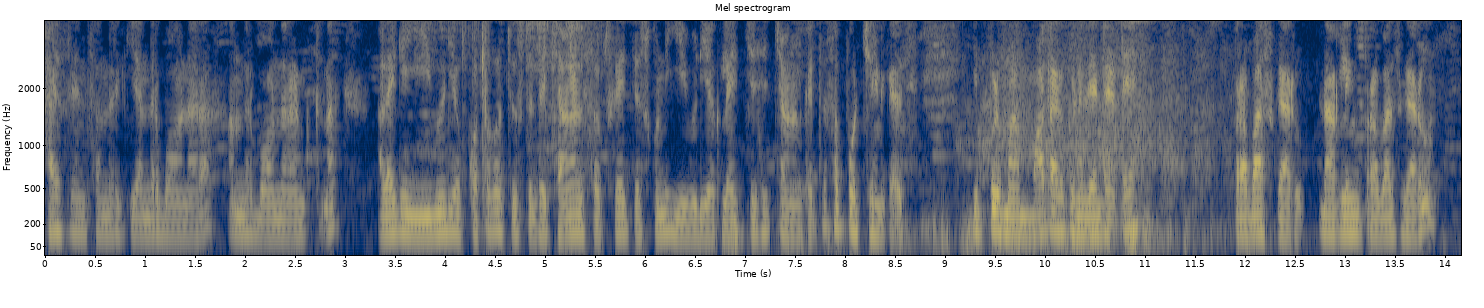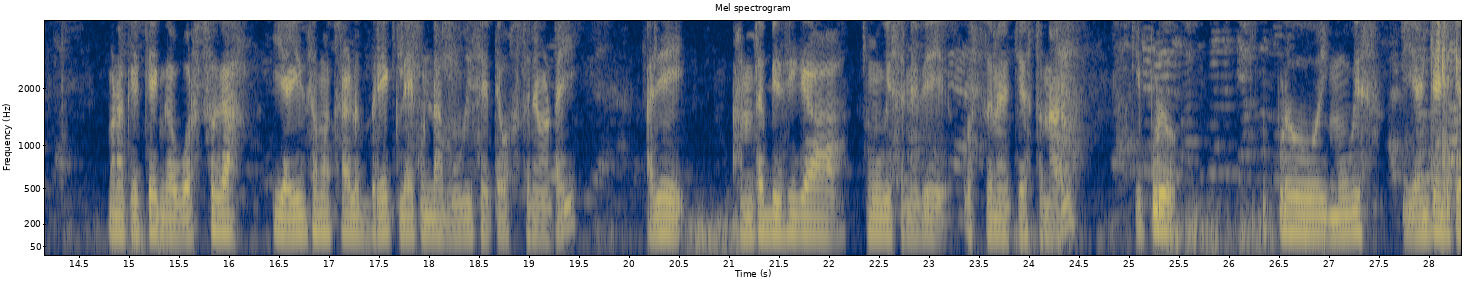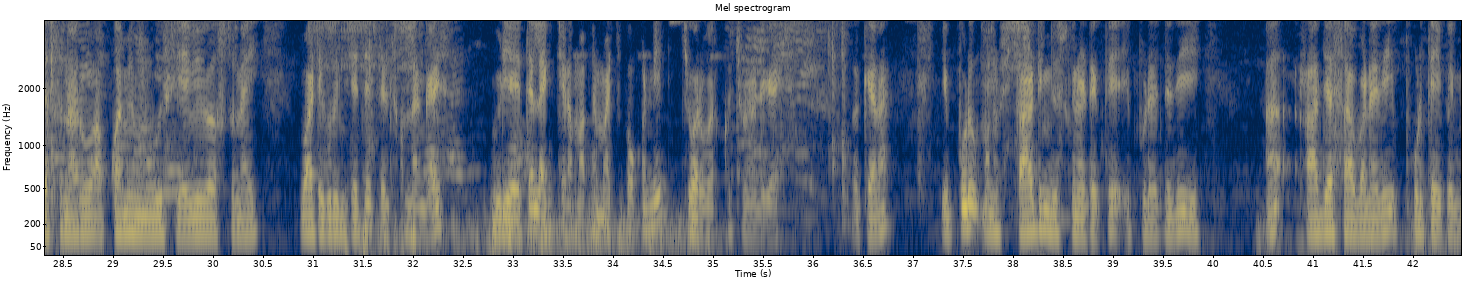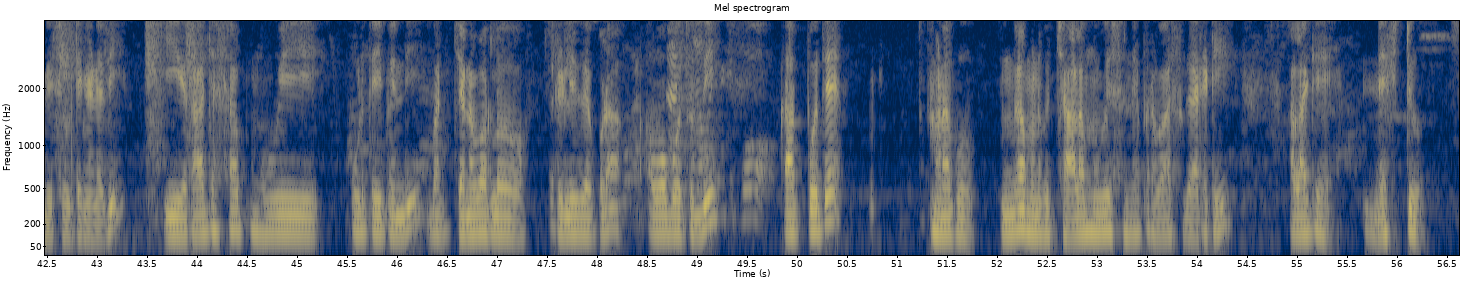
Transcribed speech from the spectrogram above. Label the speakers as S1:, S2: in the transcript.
S1: Hi friends అందరికీ అందరు బాగున్నారా? అందరు బాగున్నారు అనుకుంటున్నా. అలాగే ఈ వీడియో కొత్తగా చూస్తుంటే ఛానల్ సబ్స్క్రైబ్ చేసుకోండి. ఈ వీడియోకి లైక్ చేసి ఛానల్కి అయితే సపోర్ట్ చేయండి గాయస్ ఇప్పుడు మనం మాట్లాడుకునేది ఏంటంటే ప్రభాస్ గారు డార్లింగ్ ప్రభాస్ గారు. మనకైతే ఇంకా వరుసగా ఈ ఐదు సంవత్సరాలు బ్రేక్ లేకుండా మూవీస్ అయితే వస్తూనే ఉంటాయి. అదే అంత బిజీగా మూవీస్ అనేది వస్తూనే చేస్తున్నారు. ఇప్పుడు ఇప్పుడు ఈ మూవీస్ ఏంటేంటి చేస్తున్నారు? అప్కమింగ్ మూవీస్ ఏవి వస్తున్నాయి? వాటి గురించి అయితే తెలుసుకుందాం గైస్ వీడియో అయితే లైక్ చేయడం మాత్రం మర్చిపోకండి. చివరి వరకు చూడండి గైస్ ఓకేనా? ఇప్పుడు మనం స్టార్టింగ్ చూసుకున్నట్టయితే ఇప్పుడు అనేది రాజాసాబ్ అనేది పూర్తి అయిపోయింది షూటింగ్ అనేది. ఈ రాజాసాబ్ మూవీ పూర్తి అయిపోయింది బట్ జనవరిలో రిలీజ్ కూడా అవ్వబోతుంది. కాకపోతే మనకు ఇంకా మనకు చాలా మూవీస్ ఉన్నాయి ప్రభాస్ గారిటి అలాగే నెక్స్ట్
